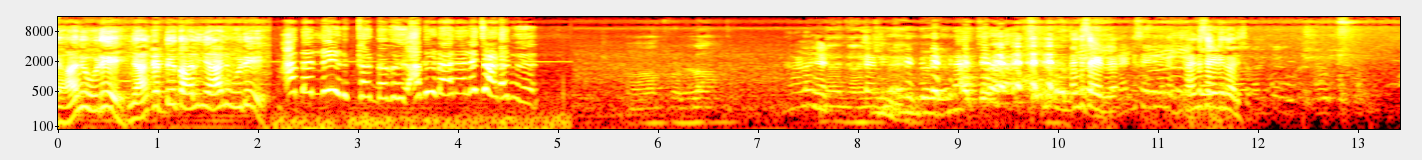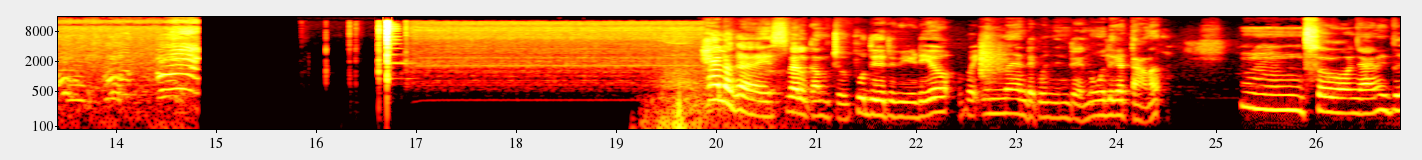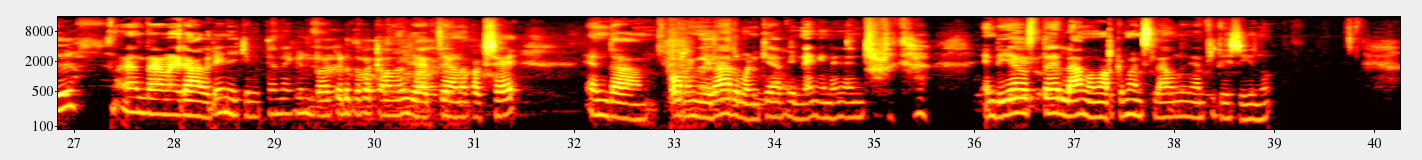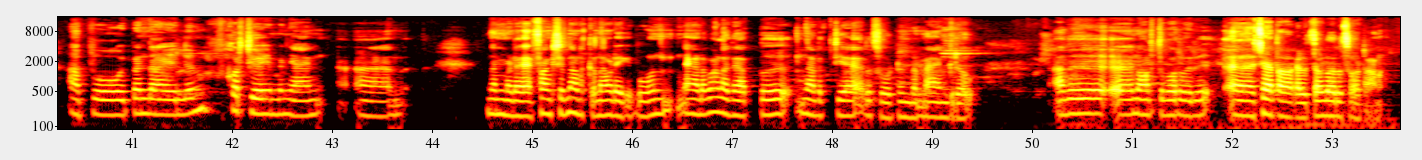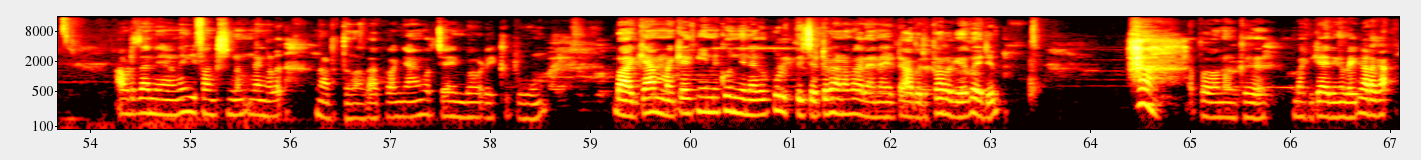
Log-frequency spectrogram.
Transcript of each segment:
ഞാൻ ഊരേ ഞാൻ കെട്ടിയ താലി ഞാൻ ഊരേ. അതല്ലേ എടുക്കേണ്ടത്? അത് ഇടാനല്ലേ ചടങ്ങ്. രണ്ട് സൈഡിൽ. രണ്ട് സൈഡിൽ നിന്ന് വലിച്ചു. ഹലോ ഗൈസ് വെൽക്കം ടു പുതിയൊരു വീഡിയോ അപ്പോൾ ഇന്ന് എന്റെ കുഞ്ഞിന്റെ നൂലുകെട്ടാണ്. സോ ഞാനിത് എന്താണ് രാവിലെ എണീക്കുമ്പോൾ തന്നെ കിണ്ടറൊക്കെ എടുത്ത് വെക്കണമെന്ന് വിചാരിച്ചതാണ്. പക്ഷേ എന്താ ഉറങ്ങിയത് ആറ് മണിക്കാണ് പിന്നെ എങ്ങനെ ഞാൻ intro എടുക്കുക എന്റെ ഈ അവസ്ഥ എല്ലാ അമ്മമാർക്കും മനസ്സിലാവുമെന്ന് ഞാൻ പ്രതീക്ഷിക്കുന്നു. അപ്പോൾ ഇപ്പം എന്തായാലും കുറച്ച് കഴിയുമ്പോൾ ഞാൻ നമ്മുടെ ഫങ്ഷൻ നടക്കുന്ന അവിടേക്ക് പോകും. ഞങ്ങളുടെ വളകാപ്പ് നടത്തിയ റിസോർട്ടുണ്ട് മാൻഗ്രോവ് അത് നോർത്ത് പറവൂർ ചേത്തമംഗലത്തുള്ള റിസോർട്ടാണ് അവിടെ തന്നെയാണ് ഈ ഫംഗ്ഷനും ഞങ്ങൾ നടത്തുന്നത്. അപ്പോൾ ഞാൻ കുറച്ച് കഴിയുമ്പോൾ അവിടേക്ക് പോകും. ബാക്കി അമ്മയ്ക്കൊക്കെ ഇനി കുഞ്ഞിനൊക്കെ കുളിപ്പിച്ചിട്ട് വേണം വരാനായിട്ട്. അവർ പുറകെ വരും. അപ്പോൾ നമുക്ക് ബാക്കി കാര്യങ്ങളിലേക്ക് കടക്കാം.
